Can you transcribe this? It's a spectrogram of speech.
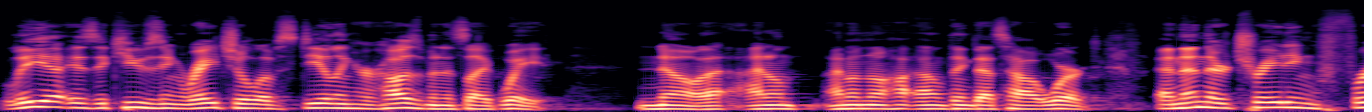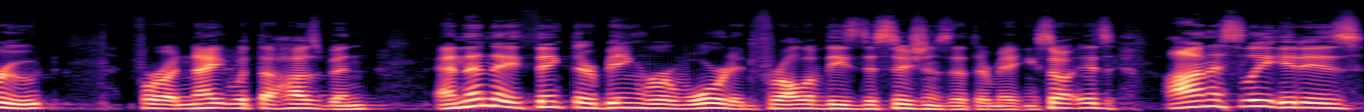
Leah is accusing Rachel of stealing her husband. It's like, wait, no, I don't, I don't know, how, I don't think that's how it worked. And then they're trading fruit for a night with the husband, and then they think they're being rewarded for all of these decisions that they're making. So it's honestly, it is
